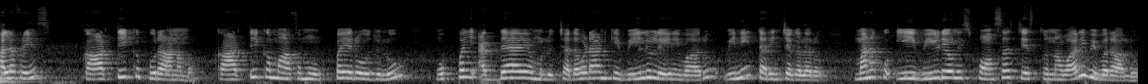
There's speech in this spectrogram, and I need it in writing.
హలో ఫ్రెండ్స్ కార్తీక పురాణము. కార్తీక మాసము ముప్పై రోజులు ముప్పై అధ్యాయములు చదవడానికి వీలు లేని వారు విని తరించగలరు. మనకు ఈ వీడియోని స్పాన్సర్ చేస్తున్న వారి వివరాలు.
